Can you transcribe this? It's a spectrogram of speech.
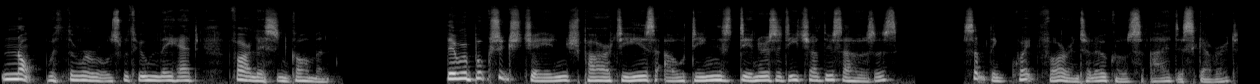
not with the rurals with whom they had far less in common. There were books exchanged, parties, outings, dinners at each other's houses, something quite foreign to locals, I discovered.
